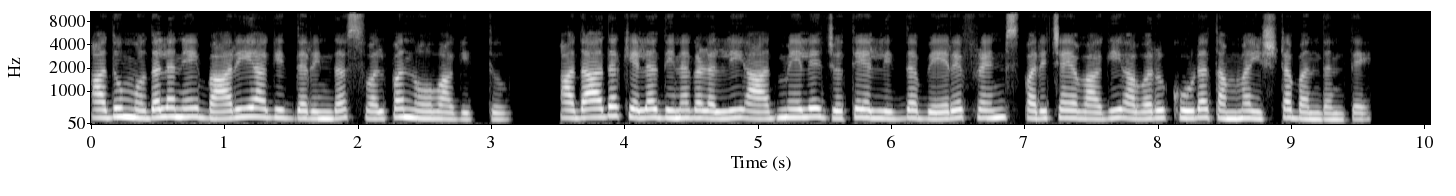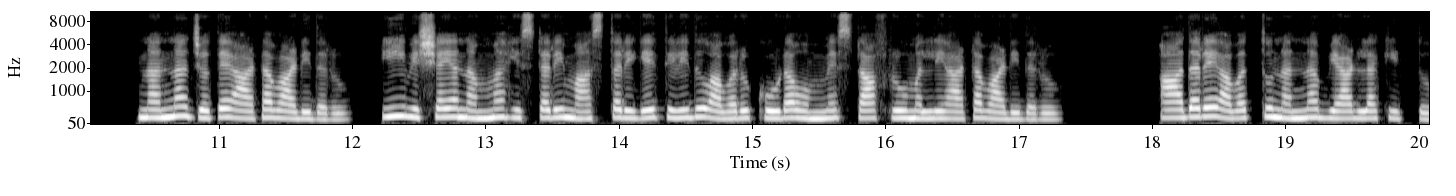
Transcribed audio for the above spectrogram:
ಅದು ಮೊದಲನೇ ಬಾರಿಯಾಗಿದ್ದರಿಂದ ಸ್ವಲ್ಪ ನೋವಾಗಿತ್ತು. ಅದಾದ ಕೆಲ ದಿನಗಳಲ್ಲಿ ಆದ್ಮೇಲೆ ಜೊತೆಯಲ್ಲಿದ್ದ ಬೇರೆ ಫ್ರೆಂಡ್ಸ್ ಪರಿಚಯವಾಗಿ ಅವರು ಕೂಡ ತಮ್ಮ ಇಷ್ಟ ಬಂದಂತೆ ನನ್ನ ಜೊತೆ ಆಟವಾಡಿದರು. ಈ ವಿಷಯ ನಮ್ಮ ಹಿಸ್ಟರಿ ಮಾಸ್ತರಿಗೆ ತಿಳಿದು ಅವರು ಕೂಡ ಒಮ್ಮೆ ಸ್ಟಾಫ್ ರೂಮಲ್ಲಿ ಆಟವಾಡಿದರು. ಆದರೆ ಅವತ್ತು ನನ್ನ ಬ್ಯಾಡ್ಲಕ್ ಇತ್ತು.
